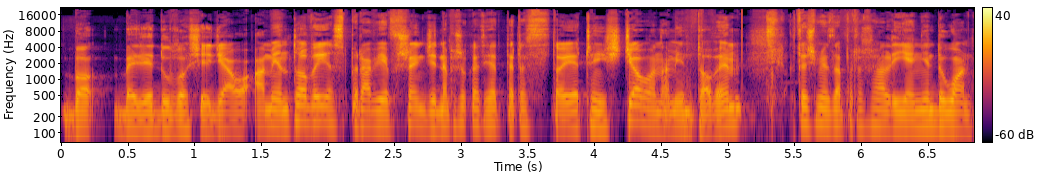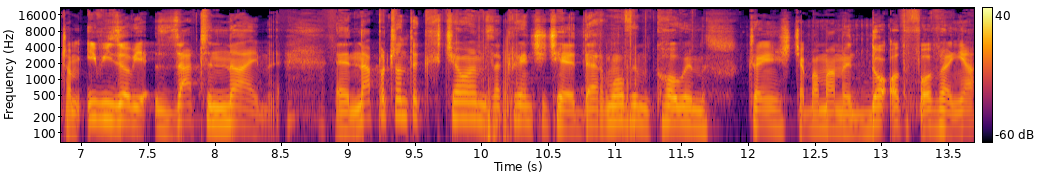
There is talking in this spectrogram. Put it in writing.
bo będzie dużo się działo, a miętowy jest prawie wszędzie, na przykład ja teraz stoję częściowo na miętowym, ktoś mnie zaprasza, ale ja nie dołączam. I widzowie, zaczynajmy. E, na początek chciałem zakręcić e, darmowym kołem szczęścia, bo mamy do otworzenia,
